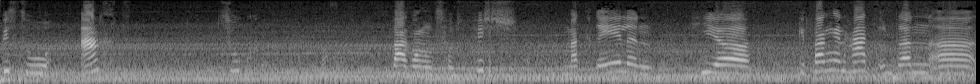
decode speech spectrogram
bis zu acht Zugwaggons von Fisch, Makrelen hier gefangen hat und dann äh,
